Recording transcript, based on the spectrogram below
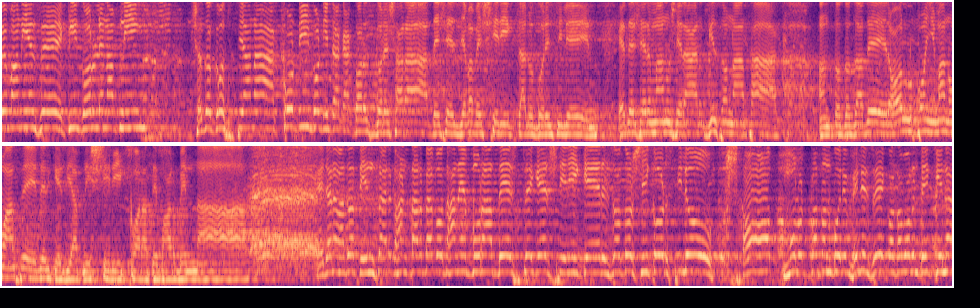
করে বানিয়েছে। কি করলেন আপনি? শুধু কোষ্টিয়ানা কোটি কোটি টাকা খরচ করে সারা দেশে যেভাবে শিরিক চালু করেছিলেন, এদেশের মানুষের আর কিছু না থাক। অন্তত যাদের অল্প ইমানও আছে, এদেরকে দিয়ে আপনি শিরিক করাতে পারবেন না। এই জন্য মাত্র তিন চার ঘণ্টার ব্যবধানে পুরা দেশ থেকে শিরিকের যত শিকড় ছিল, সব মূলত পতন করে ফেলেছে, কথা বলেন ঠিক কিনা?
